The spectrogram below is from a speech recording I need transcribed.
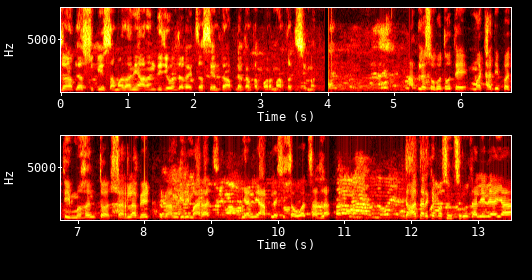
जर आपल्याला सुखी समाधानी आनंदी जीवन जगायचं असेल तर आपल्याकरता परमार्थाची सीमा आपल्यासोबत होते मठाधिपती महंत सरलाबेट रामगिरी महाराज. यांनी आपल्याशी संवाद साधला. दहा तारखेपासून सुरू झालेल्या या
